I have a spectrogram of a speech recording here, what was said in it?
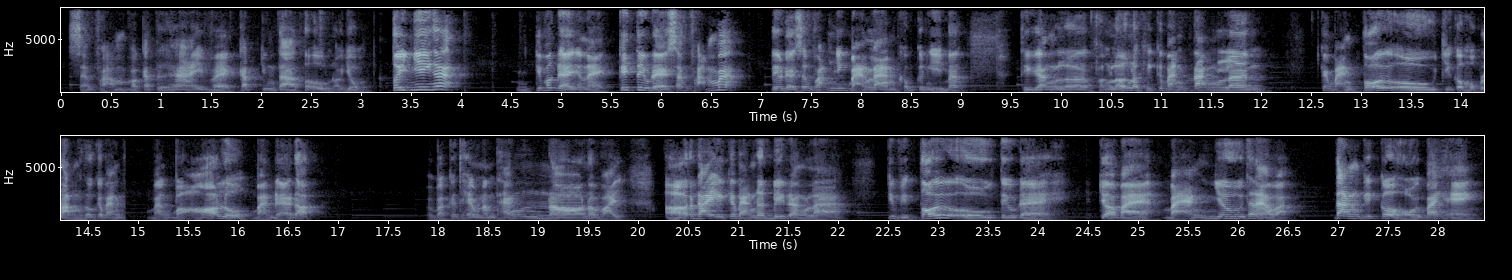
sản phẩm và cách thứ hai về cách chúng ta tối ưu nội dung. Tuy nhiên á cái vấn đề như này cái tiêu đề sản phẩm á tiêu đề sản phẩm những bạn làm không kinh nghiệm á, thì gần là phần lớn là khi các bạn đăng lên, các bạn tối ưu chỉ có một lần thôi, các bạn bạn bỏ luôn, bạn để đó. Và cứ theo năm tháng no nó vậy. Ở đây các bạn nên biết rằng là cái việc tối ưu tiêu đề cho bạn bạn như thế nào ạ? À? tăng cái cơ hội bán hàng.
